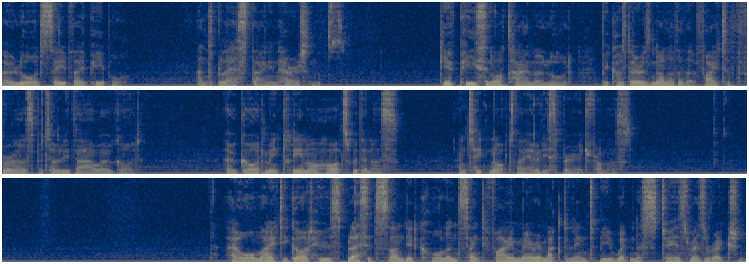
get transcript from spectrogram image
O Lord, save thy people, and bless thine inheritance. Give peace in our time, O Lord, because there is none other that fighteth for us but only thou, O God. O God, make clean our hearts within us, and take not thy Holy Spirit from us. O Almighty God, whose blessed Son did call and sanctify Mary Magdalene to be witness to his resurrection,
